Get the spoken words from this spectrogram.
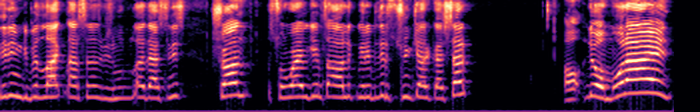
Dediğim gibi like'larsanız biz mutlu edersiniz. Şu an Survival Games'e ağırlık verebiliriz çünkü arkadaşlar atlıyorum olay.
